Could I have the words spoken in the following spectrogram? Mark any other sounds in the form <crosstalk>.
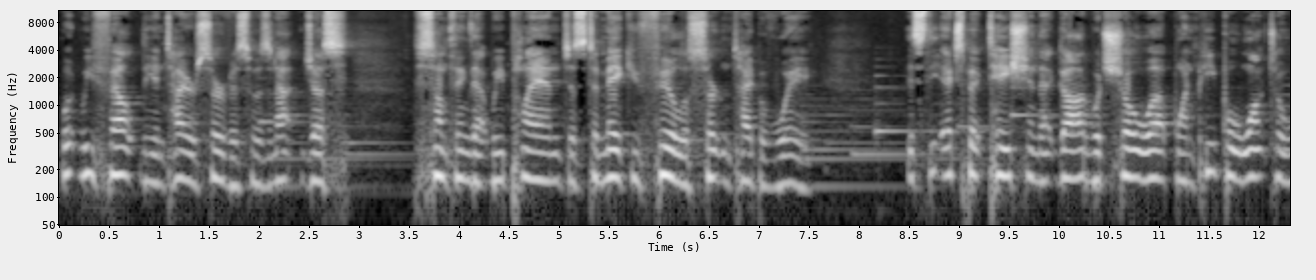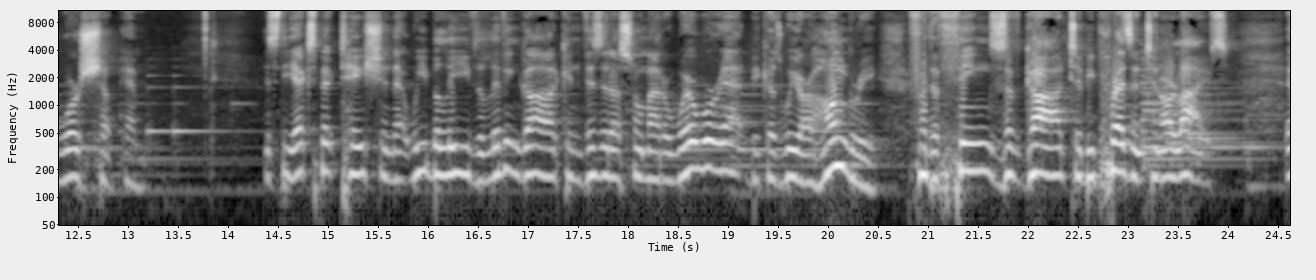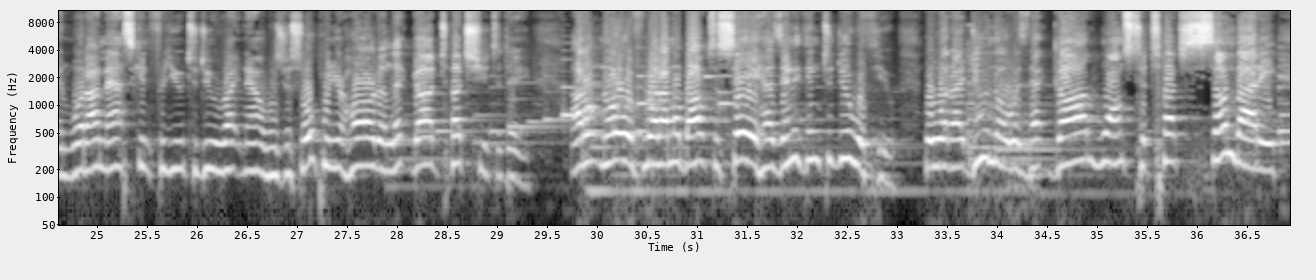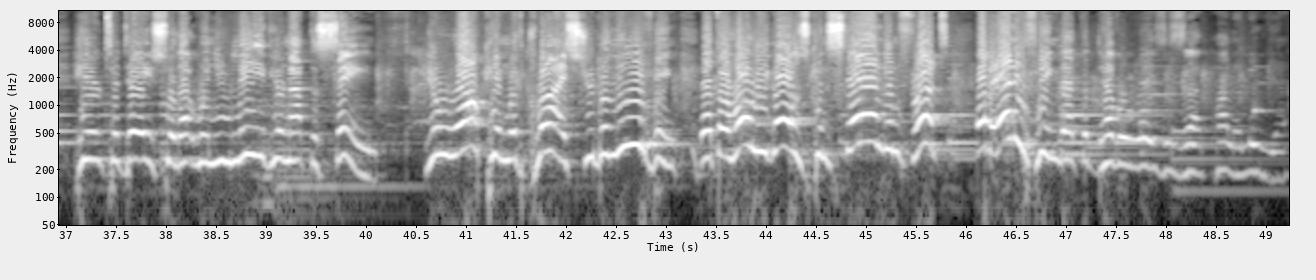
what we felt the entire service was not just something that we planned just to make you feel a certain type of way. It's the expectation that God would show up when people want to worship Him. It's the expectation that we believe the living God can visit us no matter where we're at because we are hungry for the things of God to be present in our lives. And what I'm asking for you to do right now is just open your heart and let God touch you today. I don't know if what I'm about to say has anything to do with you, but what I do know is that God wants to touch somebody here today so that when you leave, you're not the same. You're walking with Christ. You're believing that the Holy Ghost can stand in front of anything that the devil raises up. Hallelujah.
